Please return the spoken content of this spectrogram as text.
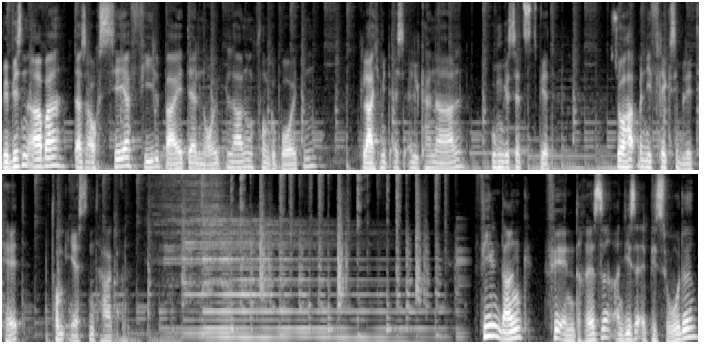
Wir wissen aber, dass auch sehr viel bei der Neuplanung von Gebäuden gleich mit SL-Kanal umgesetzt wird. So hat man die Flexibilität vom ersten Tag an. Vielen Dank für Ihr Interesse an dieser Episode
